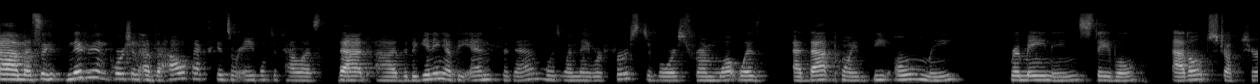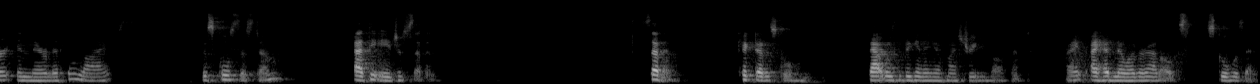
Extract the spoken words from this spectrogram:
Um, a significant portion of the Halifax kids were able to tell us that uh, the beginning of the end for them was when they were first divorced from what was at that point the only remaining stable adult structure in their little lives, the school system, at the age of seven. Seven, kicked out of school. That was the beginning of my street involvement, right? I had no other adults. School was it.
